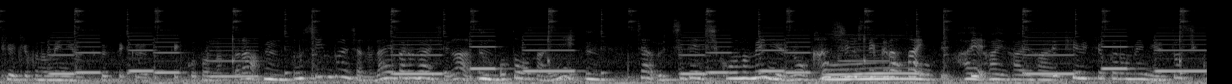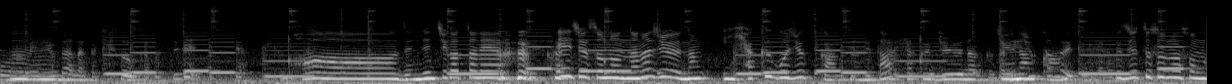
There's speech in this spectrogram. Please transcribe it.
究極のメニューを作ってくってことになったら、ん。その新聞社のライバル会社がそのお父さんに、うんじゃあうちで至高のメニューの監修してくださいって言って、はいはいはいはい。で究極のメニューと至高のメニューがなんか競う形でやっていく。はあ全然違ったね。えじゃあその70何150巻って言ってた？110なんか。10何20巻。ぐらい言ってるのかなずっとそのその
